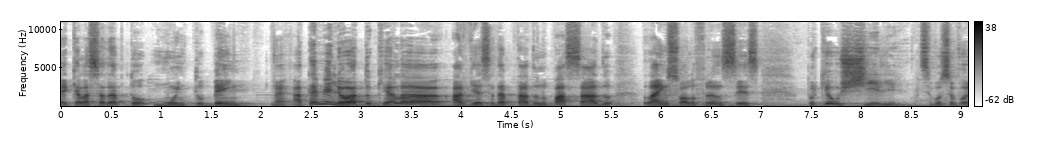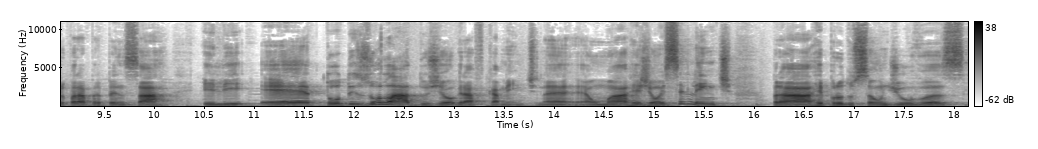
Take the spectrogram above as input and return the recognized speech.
é que ela se adaptou muito bem, né? até melhor do que ela havia se adaptado no passado lá em solo francês. Porque o Chile, se você for parar para pensar, ele é todo isolado geograficamente, né? É uma região excelente para reprodução de uvas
